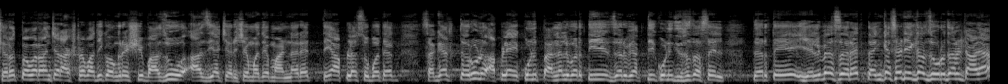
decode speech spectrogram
शरद पवारांच्या राष्ट्रवादी काँग्रेसची बाजू आज या चर्चेमध्ये मांडणार आहेत ते आपल्यासोबत आहेत. सगळ्यात तरुण आपल्या एकूण पॅनलवरती जर व्यक्ती कोणी दिसत असेल तर ते येलवे सर आहेत. त्यांच्यासाठी एकदा जोरदार टाळ्या.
